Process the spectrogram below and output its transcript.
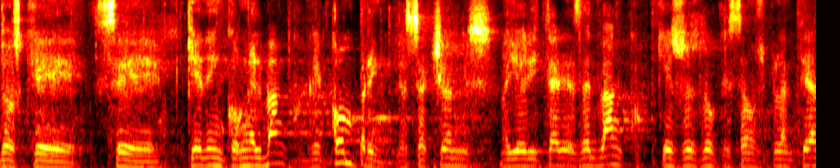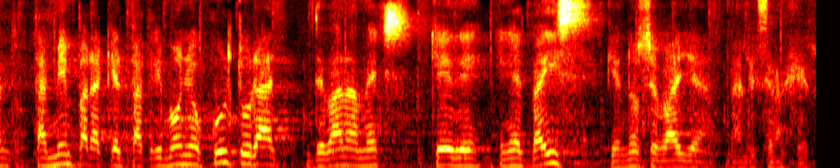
los que se queden con el banco, compren las acciones mayoritarias del banco, que eso es lo que estamos planteando. También para que el patrimonio cultural de Banamex quede en el país, que no se vaya al extranjero.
